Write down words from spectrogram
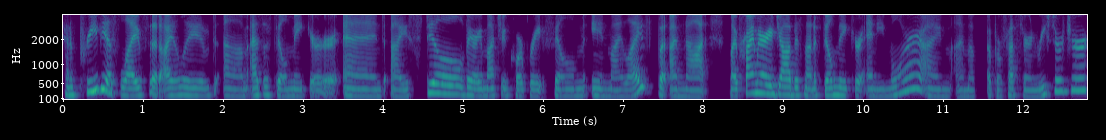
kind of previous life that I lived um, as a filmmaker. And I still very much incorporate film in my life, but I'm not, my primary job is not a filmmaker anymore. I'm, I'm a, a professor and researcher,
